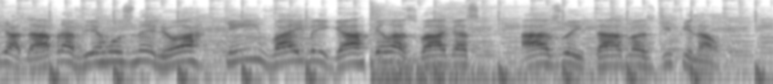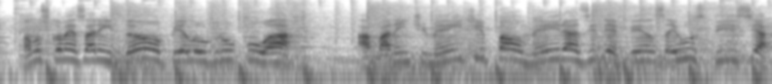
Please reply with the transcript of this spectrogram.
já dá para vermos melhor quem vai brigar pelas vagas às oitavas de final. Vamos começar então pelo grupo A. Aparentemente, Palmeiras e Defensa e Justiça,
